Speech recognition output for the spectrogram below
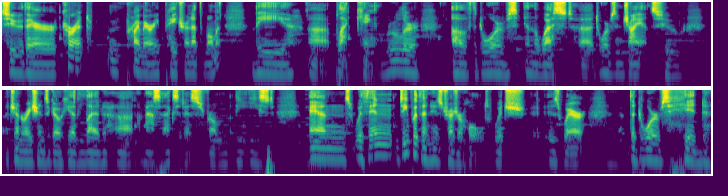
to their current primary patron at the moment, the uh, Black King, ruler of the dwarves in the west, uh, dwarves and giants, who uh, generations ago he had led uh, a mass exodus from the east. And within, deep within his treasure hold, which is where the dwarves hid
